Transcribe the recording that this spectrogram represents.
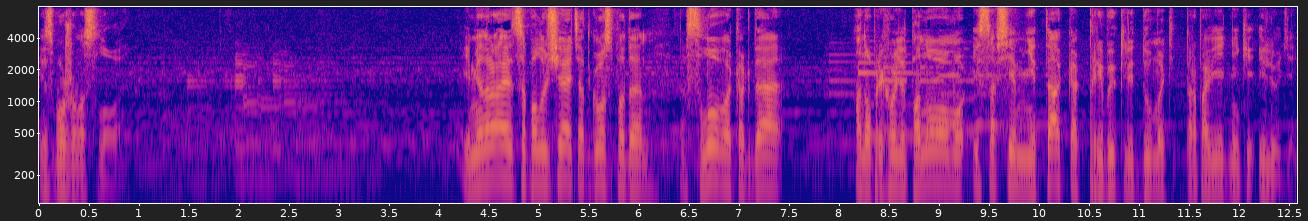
из Божьего Слова. И мне нравится получать от Господа Слово, когда оно приходит по-новому и совсем не так, как привыкли думать проповедники и люди.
